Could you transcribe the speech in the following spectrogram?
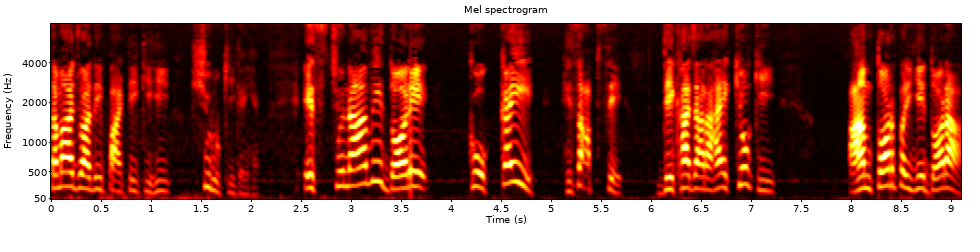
समाजवादी पार्टी की ही शुरू की गई हैं। इस चुनावी दौरे को कई हिसाब से देखा जा रहा है, क्योंकि आमतौर पर यह दौरा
